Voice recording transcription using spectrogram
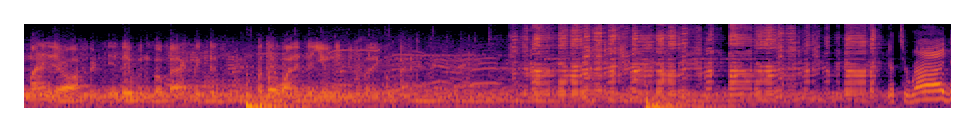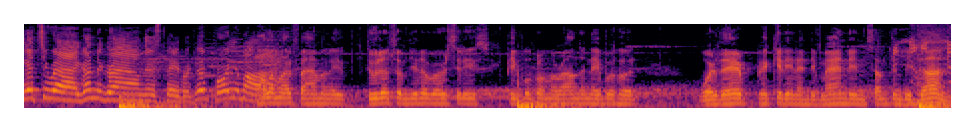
money they're offered. They wouldn't go back because what they want is a union before they go back. Gets your rag, get your rag, underground newspaper, good for your mom. All of my family, students from universities, people from around the neighborhood, were there picketing and demanding something be done.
